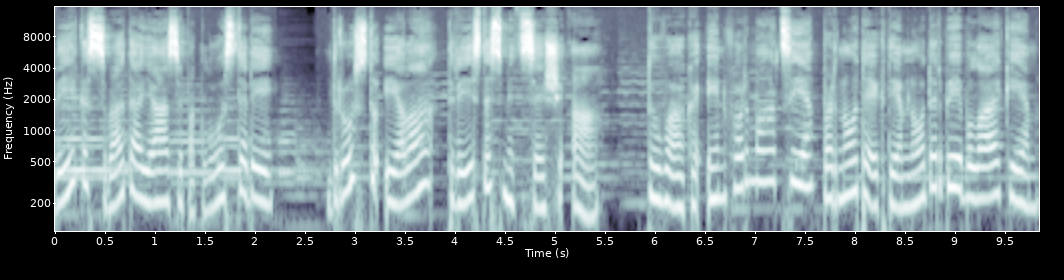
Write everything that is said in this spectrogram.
Rīgas svētā Jāsepa klosterī, Drustu ielā 36a. Tuvāka informācija par noteiktiem nodarbību laikiem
